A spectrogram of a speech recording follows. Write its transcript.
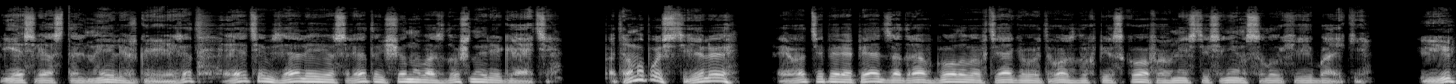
Если остальные лишь грезят, эти взяли ее след еще на воздушной регате. Потом упустили, и вот теперь опять, задрав голову, втягивают воздух песков, а вместе с ним слухи и байки. «И?»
